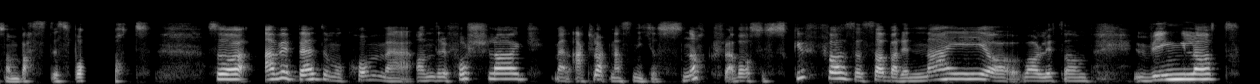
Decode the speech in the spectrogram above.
som beste spot. Så jeg ble bedt om å komme med andre forslag, men jeg klarte nesten ikke å snakke, for jeg var så skuffa, så jeg sa bare nei og var litt sånn vinglete.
